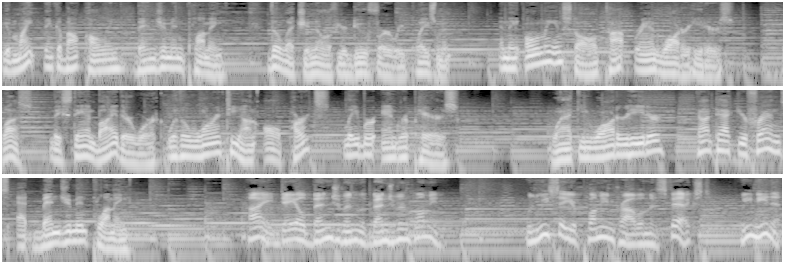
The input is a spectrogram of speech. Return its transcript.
you might think about calling Benjamin Plumbing. They'll let you know if you're due for a replacement. And they only install top brand water heaters. Plus, they stand by their work with a warranty on all parts, labor, and repairs. Wacky water heater? Contact your friends at Benjamin Plumbing. Hi, Dale Benjamin with Benjamin Plumbing. When we say your plumbing problem is fixed, we mean it.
